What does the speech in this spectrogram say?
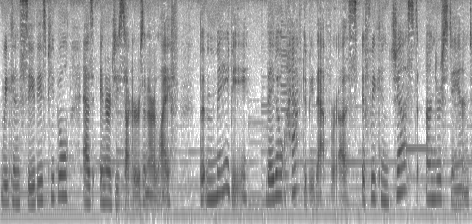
we can see these people as energy suckers in our life, but maybe they don't have to be that for us if we can just understand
